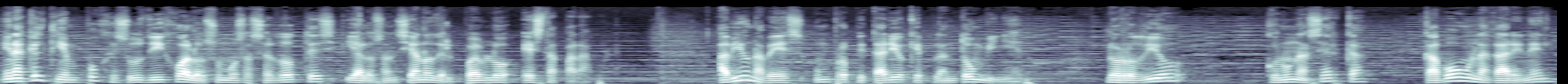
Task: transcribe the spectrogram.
En aquel tiempo Jesús dijo a los sumos sacerdotes y a los ancianos del pueblo esta parábola. Había una vez un propietario que plantó un viñedo, lo rodeó con una cerca, cavó un lagar en él,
